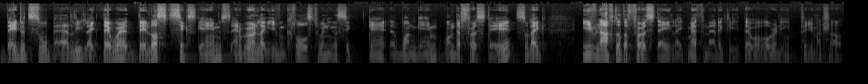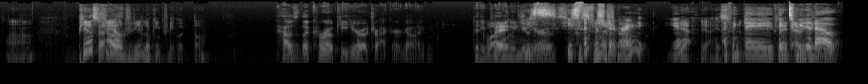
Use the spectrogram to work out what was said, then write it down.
they did so badly. Like they were they lost six games and weren't like even close to winning a six game uh, one game on their first day. So like even after the first day, like mathematically, they were already pretty much out. Uh, PSG how's- LG looking pretty good though. How's the KuroKy hero tracker going? Did he Well, play any new he's, heroes? he's, He's finished, finished it, now. right? Yeah. Yeah, yeah, he's I think they they tweeted out.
